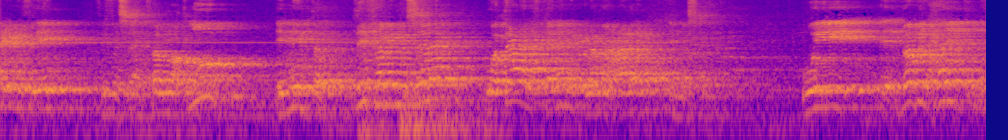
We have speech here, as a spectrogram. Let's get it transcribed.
العلم في إيه؟ في المسألة فالمطلوب إن أنت تفهم المسألة وتعرف كلام العلماء على المسألة وباب الحيض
